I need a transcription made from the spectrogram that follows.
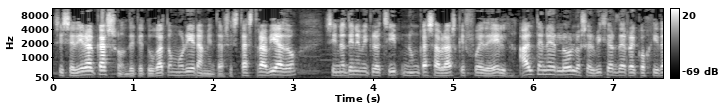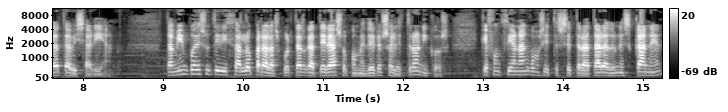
Si se diera el caso de que tu gato muriera mientras está extraviado, si no tiene microchip nunca sabrás que fue de él. Al tenerlo, los servicios de recogida te avisarían. También puedes utilizarlo para las puertas gateras o comederos electrónicos, que funcionan como si se tratara de un escáner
